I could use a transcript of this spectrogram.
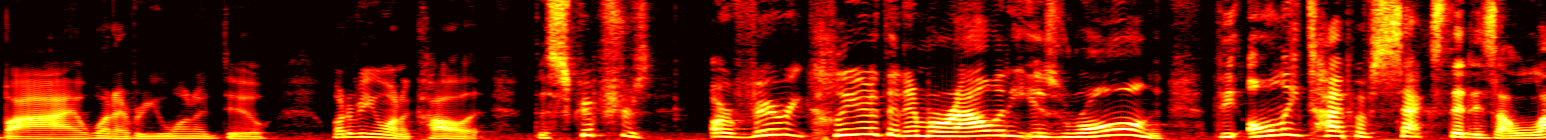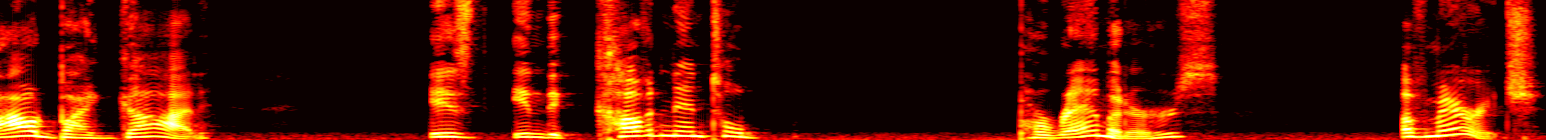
bi, whatever you want to do, whatever you want to call it. The scriptures are very clear that immorality is wrong. The only type of sex that is allowed by God is in the covenantal parameters of marriage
